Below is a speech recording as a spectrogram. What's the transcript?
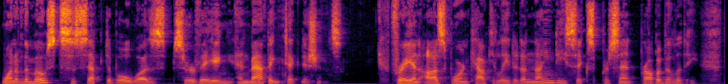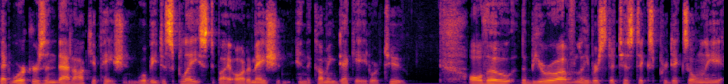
one of the most susceptible was surveying and mapping technicians. Frey and Osborne calculated a 96% probability that workers in that occupation will be displaced by automation in the coming decade or two. Although the Bureau of Labor Statistics predicts only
